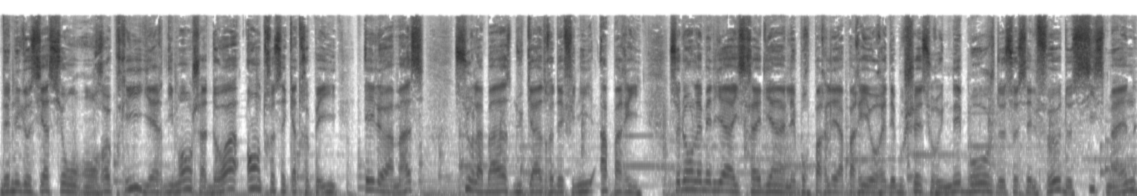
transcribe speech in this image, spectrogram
Des négociations ont repris hier dimanche à Doha entre ces quatre pays et le Hamas sur la base du cadre défini à Paris. Selon les médias israéliens, les pourparlers à Paris auraient débouché sur une ébauche de cessez-le-feu de six semaines,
